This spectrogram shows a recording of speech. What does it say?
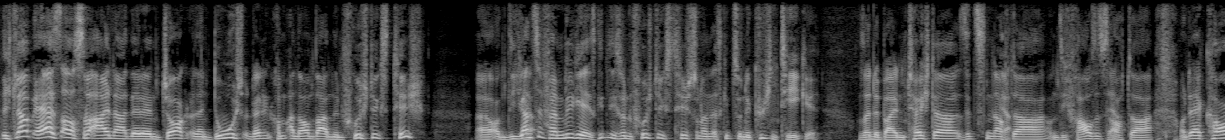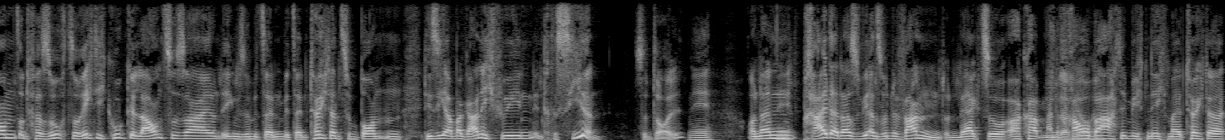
Ich glaube, er ist auch so einer, der dann joggt und dann duscht und dann kommt andauernd da an den Frühstückstisch. Äh, Und die ganze Familie, es gibt nicht so einen Frühstückstisch, sondern es gibt so eine Küchentheke. Und seine beiden Töchter sitzen auch Ja. da und die Frau sitzt auch da. Und er kommt und versucht so richtig gut gelaunt zu sein und irgendwie so mit seinen, mit seinen Töchtern zu bonden, die sich aber gar nicht für ihn interessieren. So doll. Nee. Und dann Nee. prallt er da so wie an so eine Wand und merkt so, oh Gott, meine Frau auch, ja. beachtet mich nicht, meine Töchter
